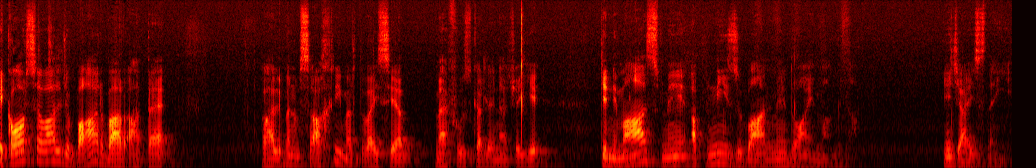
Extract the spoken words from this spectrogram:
एक और सवाल जो बार बार आता है, गालिबा बस आखिरी मरतबा इसे अब महफूज कर लेना चाहिए कि नमाज़ में अपनी ज़ुबान में दुआएँ मांगना, ये जायज़ नहीं है।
